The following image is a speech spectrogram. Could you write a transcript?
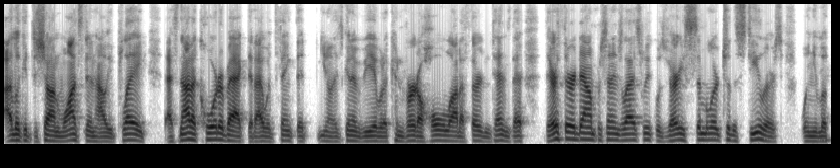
I look at Deshaun Watson and how he played. That's not a quarterback that I would think that you know is going to be able to convert a whole lot of third and tens. Their their third down percentage last week was very similar to the Steelers when you look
